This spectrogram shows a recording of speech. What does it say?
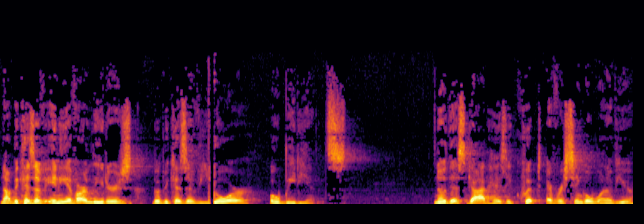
not because of any of our leaders, but because of your obedience. Know this God has equipped every single one of you,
